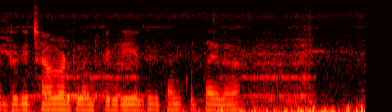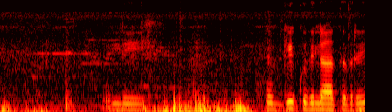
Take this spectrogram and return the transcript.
ಎಲ್ರಿಗೆ ಚಹಾ ಮಾಡ್ದು ನಮ್ಮ ತಂಗಿ ಎಲ್ರಿಗೆ ತಂದು ಕೊಡ್ತಾ ಇದ್ದಾಳೆ ಇಲ್ಲಿ ಹುಗ್ಗಿ ಕುದಿಲಾತದ್ರಿ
